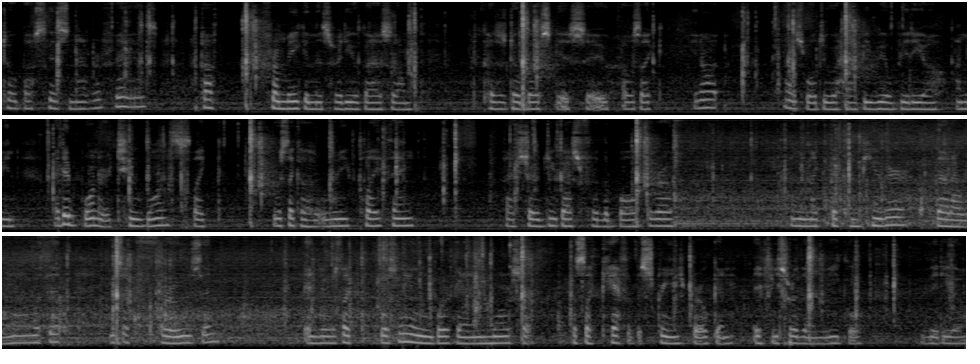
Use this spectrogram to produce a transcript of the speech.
Tobuscus never fails. I got from making this video, guys, um, because of Tobuscus, so I was like, you know what, might as well do a Happy Wheel video. I mean, I did one or two once, like, it was like a replay thing. I showed you guys for the ball throw. I mean, like, the computer that I went on with it, it was, like, frozen, and it was, like, wasn't even working anymore, so it's like half of the screen's broken, if you saw the Amigo video.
